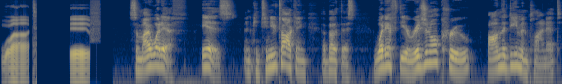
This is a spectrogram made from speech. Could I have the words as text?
What if So my what if is, and continue talking about this. What if the original crew on the demon planet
